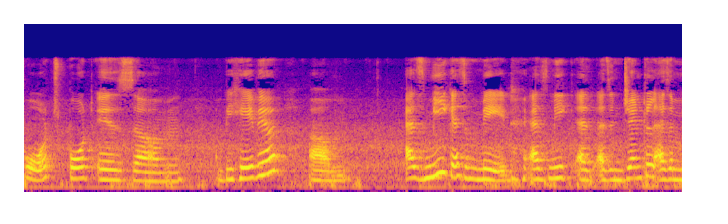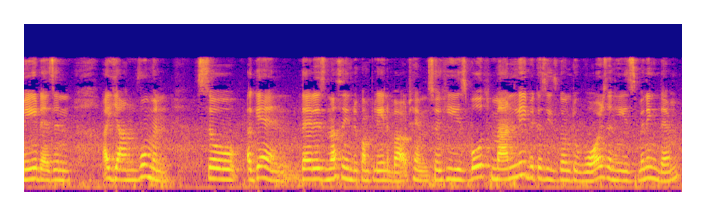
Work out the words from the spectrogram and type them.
port, port is um, behavior. Um, as meek as a maid, as meek as, as in gentle as a maid, as in a young woman so again, there is nothing to complain about him. So he is both manly because he's going to wars and he is winning them,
